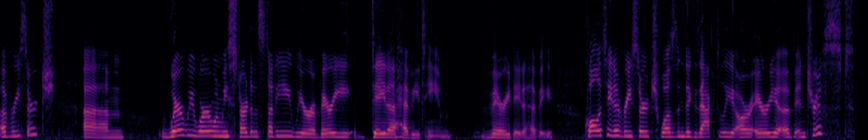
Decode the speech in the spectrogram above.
of research. Um, where we were when we started the study, we were a very data heavy team, very data heavy. Qualitative research wasn't exactly our area of interest.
